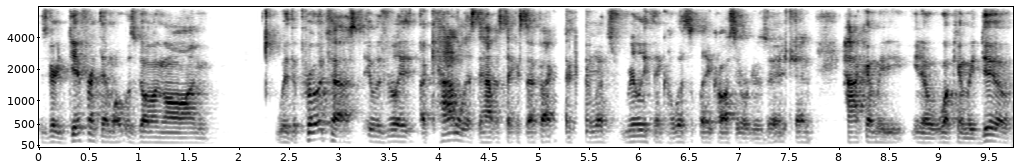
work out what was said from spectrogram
is very different than what was going on with the protest, it was really a catalyst to have us take a step back. Okay, let's really think holistically across the organization. How can we, you know, what can we do?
